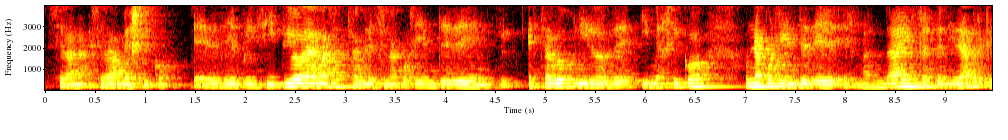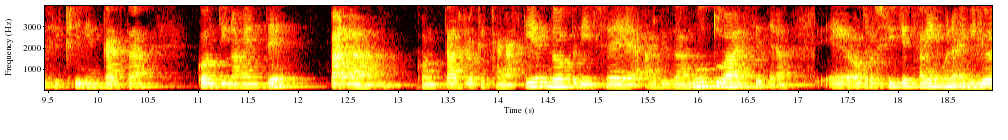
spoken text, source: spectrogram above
se, van se va a México. Eh, desde el principio además se establece una corriente de Estados Unidos y México, una corriente de hermandad y fraternidad, porque se escriben cartas continuamente para contar lo que están haciendo, pedirse ayuda mutua, etc. Eh, otros sitios también, bueno, Emilio,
